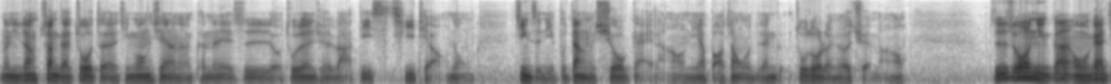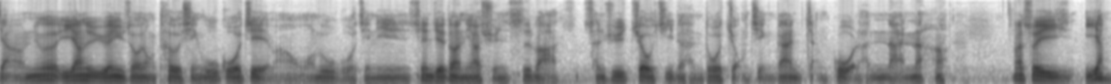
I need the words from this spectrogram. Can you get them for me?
那你这样篡改作者的情况下呢，可能也是有著作权法第十七条那种禁止你不当修改了哦，你要保障我的人格著作人格权嘛，哦。只是说，你刚我们刚才讲，你说一样是元宇宙这种特性，无国界嘛，网络无国界。你现阶段你要寻司法程序救济的很多窘境，刚才讲过了，很难呐哈。那所以一样，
